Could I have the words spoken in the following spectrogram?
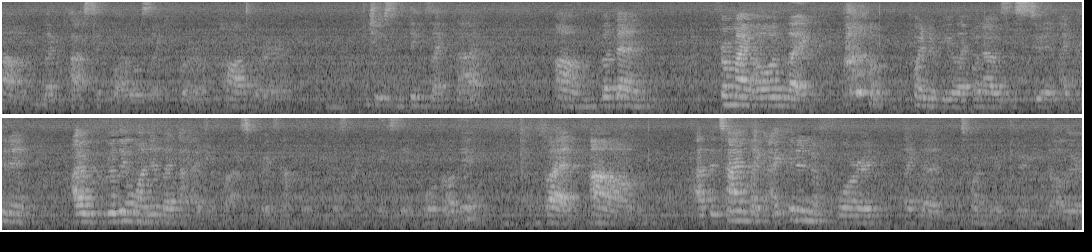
um, like plastic bottles, like for a pop or and things like that. Um, but then, from my own like point of view, like when I was a student, I couldn't. I really wanted like a hydro flask, for example, because like they stay cold all day. But um, at the time, like I couldn't afford like a twenty or thirty dollar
